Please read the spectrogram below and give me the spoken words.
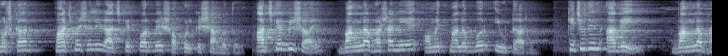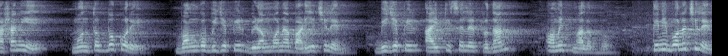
নমস্কার পাঁচমেশালির আজকের পর্বে সকলকে স্বাগত। আজকের বিষয়, বাংলা ভাষা নিয়ে অমিত মালব্যর ইউটার্ন। কিছুদিন আগেই বাংলা ভাষা নিয়ে মন্তব্য করে বঙ্গ বিজেপির বিড়ম্বনা বাড়িয়েছিলেন বিজেপির আইটি সেলের প্রধান অমিত মালব্য। তিনি বলেছিলেন,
